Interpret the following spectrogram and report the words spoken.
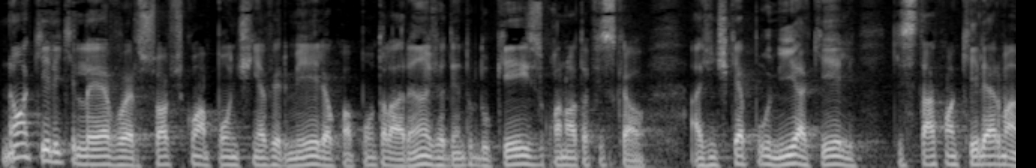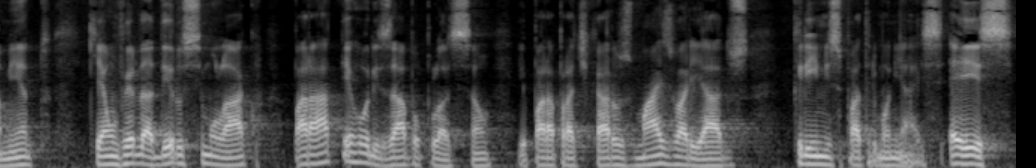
não aquele que leva o airsoft com a pontinha vermelha, com a ponta laranja dentro do case, com a nota fiscal. A gente quer punir aquele que está com aquele armamento que é um verdadeiro simulacro para aterrorizar a população e para praticar os mais variados crimes patrimoniais. É esse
